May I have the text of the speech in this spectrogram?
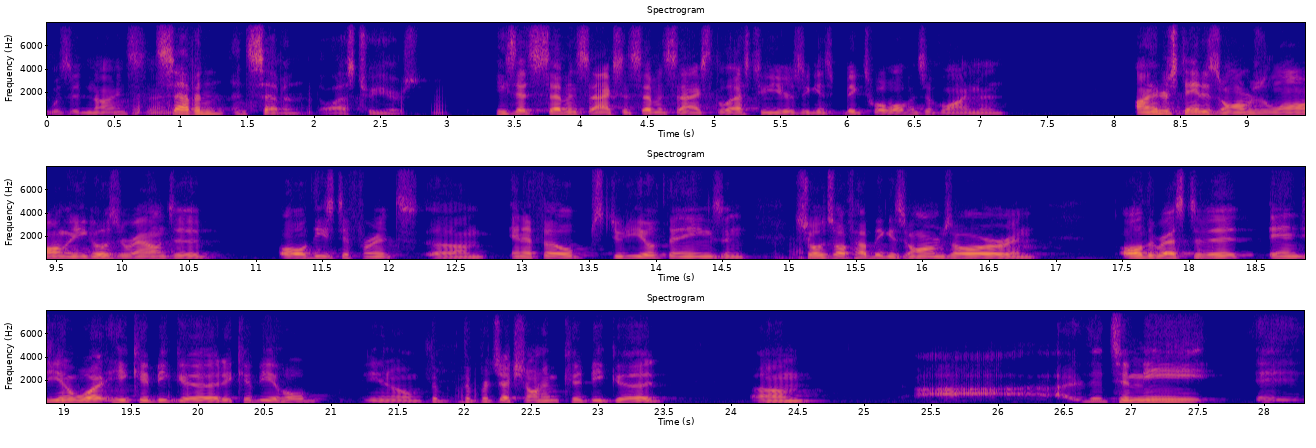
Was it nine? sacks? Seven and seven the last two years. He's had seven sacks and seven sacks the last two years against Big 12 offensive linemen. I understand his arms are long and he goes around to all these different um, NFL studio things and shows off how big his arms are and all the rest of it. And you know what? He could be good. It could be a whole, you know, the, the projection on him could be good. Um, uh, to me, it,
